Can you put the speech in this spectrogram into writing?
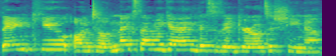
Thank you. Until next time again this is your girl Tashina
